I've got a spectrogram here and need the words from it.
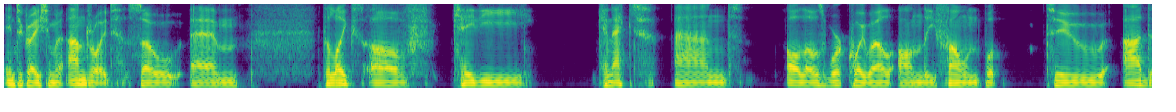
integration with Android. So um, the likes of KDE Connect and all those work quite well on the phone, but to add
